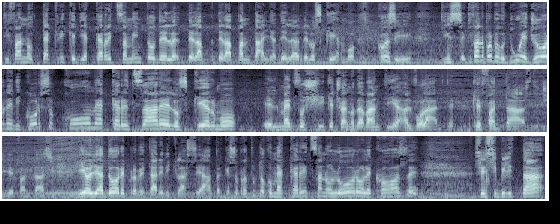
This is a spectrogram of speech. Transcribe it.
ti fanno tecniche di accarezzamento del, della, della, pantaglia, del, dello schermo, così ti, ti, fanno proprio due giorni di corso come accarezzare lo schermo e il mezzo sci che hanno davanti al volante che fantastici, che fantastici. Io li adoro i proprietari di classe A perché soprattutto come accarezzano loro le cose, sensibilità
